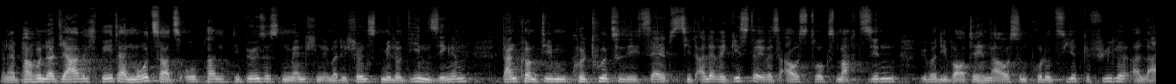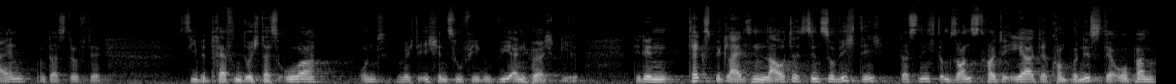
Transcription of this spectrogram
Wenn ein paar hundert Jahre später in Mozarts Opern die bösesten Menschen immer die schönsten Melodien singen, dann kommt die Kultur zu sich selbst, zieht alle Register ihres Ausdrucks, macht Sinn über die Worte hinaus und produziert Gefühle allein, und das dürfte sie betreffen, durch das Ohr und, möchte ich hinzufügen, wie ein Hörspiel. Die den Text begleitenden Laute sind so wichtig, dass nicht umsonst heute eher der Komponist der Opern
